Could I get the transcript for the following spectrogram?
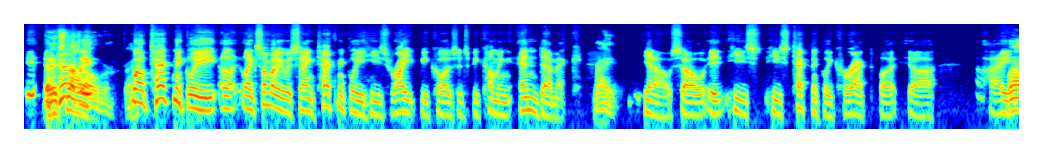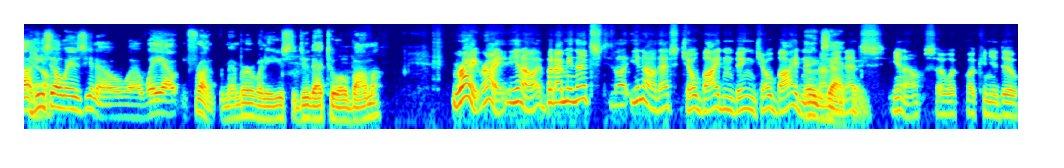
it, but it's not over right? well technically uh, like somebody was saying technically he's right because it's becoming endemic right you know so it, he's he's technically correct but uh I, well, he's know, always, you know, uh, way out in front. Remember when he used to do that to Obama? Right, right. You know, but I mean, that's you know, that's Joe Biden being Joe Biden. Exactly. I mean, that's you know. So what what can you do?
